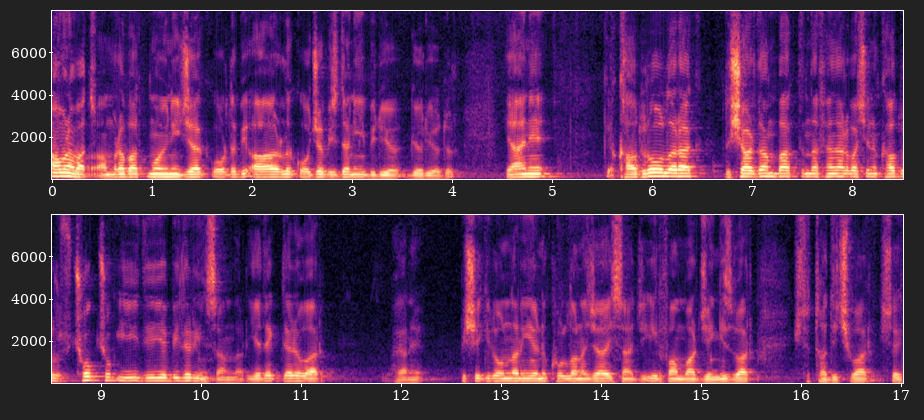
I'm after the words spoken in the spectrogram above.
Amrabat. Amrabat mı oynayacak? Orada bir ağırlık hoca bizden iyi biliyor, görüyordur. Yani kadro olarak dışarıdan baktığında Fenerbahçe'nin kadrosu çok çok iyi diyebilir insanlar. Yedekleri var. Yani bir şekilde onların yerini kullanacağı sadece İrfan var, Cengiz var. işte Tadiç var, işte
